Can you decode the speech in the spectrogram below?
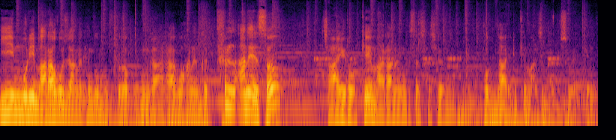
이 인물이 말하고자 하는 행동 목표가 뭔가라고 하는 그 틀 안에서 자유롭게 말하는 것을 사실은 본다 이렇게 말씀드릴 수가 있겠네요.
